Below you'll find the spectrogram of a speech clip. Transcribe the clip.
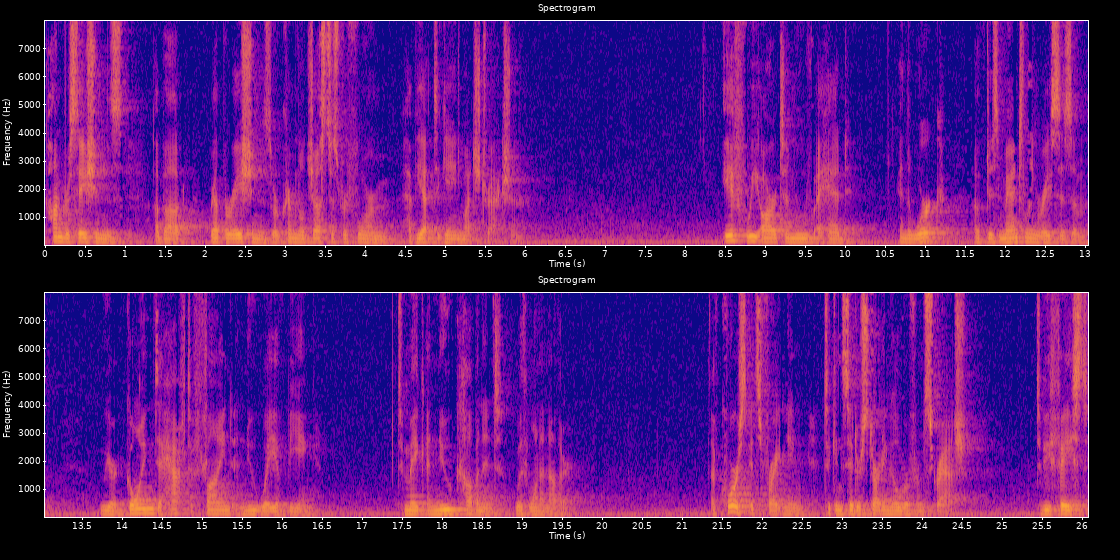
conversations about reparations or criminal justice reform have yet to gain much traction. If we are to move ahead in the work of dismantling racism, we are going to have to find a new way of being, to make a new covenant with one another. Of course, it's frightening to consider starting over from scratch, to be faced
